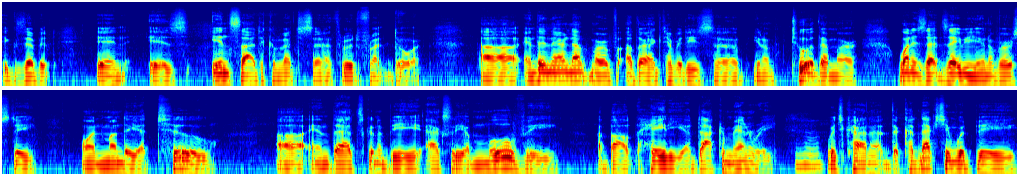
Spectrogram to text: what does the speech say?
exhibit in, is inside the convention center through the front door. Uh, and then there are a number of other activities. Uh, you know, two of them are one is at Xavier University on Monday at two, uh, and that's going to be actually a movie about Haiti, a documentary, which kind of the connection would be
